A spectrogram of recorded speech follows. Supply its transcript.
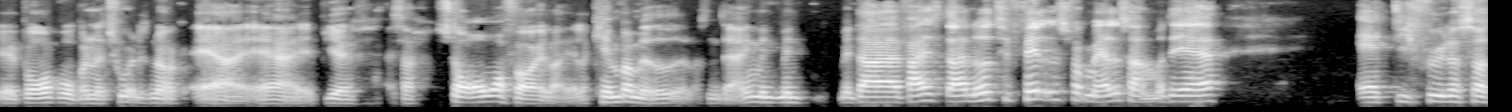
øh, borgergrupper naturligt nok er, er bliver, altså, står over for eller, eller kæmper med eller sådan der, ikke? Men, men, men der er faktisk der er noget til fælles for dem alle sammen, og det er, at de føler sig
